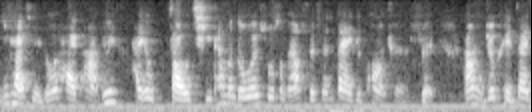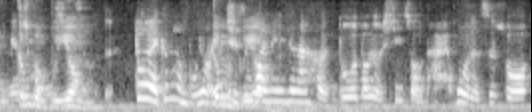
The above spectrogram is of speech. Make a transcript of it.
一开始也都会害怕，因为还有早期他们都会说什么要随身带一个矿泉水，然后你就可以在里面根本不用的，对，根本不用，因为其实外面现在很多都有洗手台，或者是说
